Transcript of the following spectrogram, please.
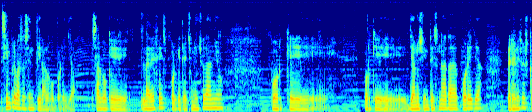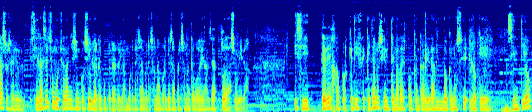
siempre vas a sentir algo por ella. Salvo que la dejes porque te ha hecho mucho daño, porque, porque ya no sientes nada por ella. Pero en esos casos, el- si le has hecho mucho daño, es imposible recuperar el amor de esa persona porque esa persona te va a odiar ya toda su vida. Y si te deja porque dice que ya no siente nada es porque en realidad lo que no se, lo que sintió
